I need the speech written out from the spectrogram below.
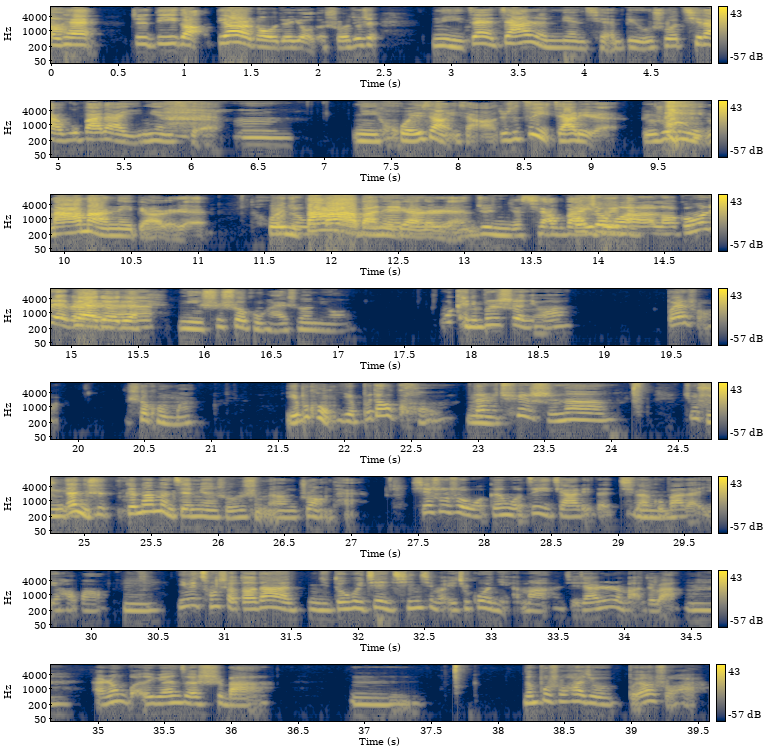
OK，这是第一个。第二个，我觉得有的说就是你在家人面前，比如说七大姑八大姨面前，嗯，你回想一下啊，就是自己家里人，比如说你妈妈那边的人，或者你爸爸那边的人人，就是你的七大姑八大或者一堆嘛。我老公这边对对对，你是社恐还是社牛？我肯定不是社牛啊，不爱说话，社恐吗？也不恐。也不到恐，但是嗯确实呢，就属于那你是跟他们见面的时候是什么样的状态？先说说我跟我自己家里的七大姑嗯八大姨好不好？嗯因为从小到大你都会见亲戚嘛，尤其过年嘛、节假日嘛，对吧？嗯反正我的原则是吧，嗯，能不说话就不要说话，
